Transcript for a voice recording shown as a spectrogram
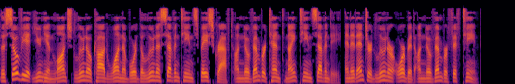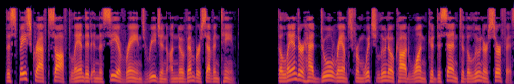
The Soviet Union launched Lunokhod 1 aboard the Luna 17 spacecraft on November 10, 1970, and it entered lunar orbit on November 15. The spacecraft soft landed in the Sea of Rains region on November 17. The lander had dual ramps from which Lunokhod 1 could descend to the lunar surface,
